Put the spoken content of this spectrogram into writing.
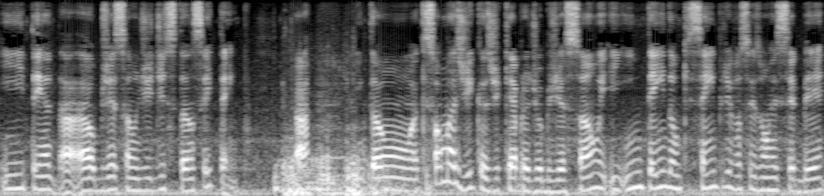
e tem a, a objeção de distância e tempo. Tá? Então, aqui só umas dicas de quebra de objeção e, e, entendam que sempre vocês vão receber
